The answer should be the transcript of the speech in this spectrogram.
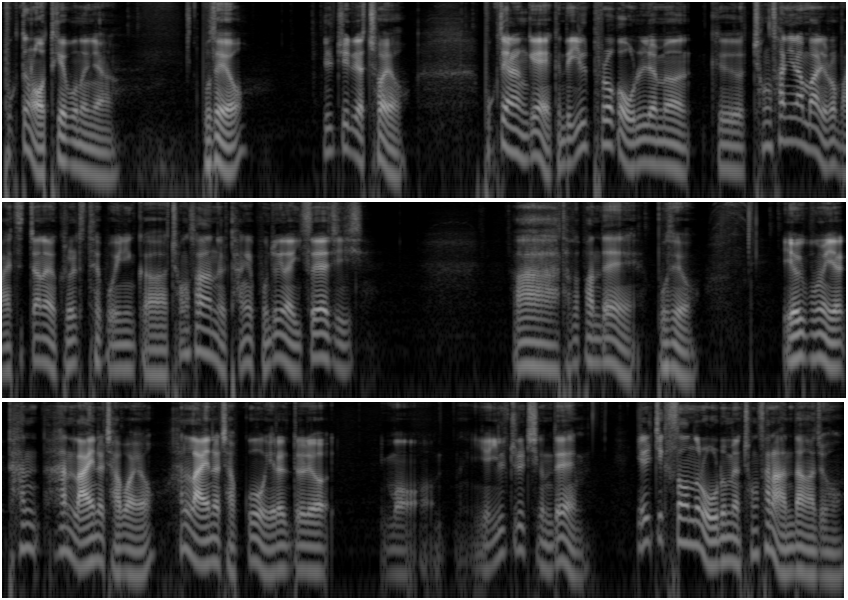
폭등을 어떻게 보느냐 보세요. 일주일이라 쳐요. 폭등이라는 게 근데 1%가 오르려면 그 청산이란 말 여러분 많이 듣잖아요. 그럴듯해 보이니까 청산을 당해 본 적이나 있어야지. 아 답답한데 보세요. 여기 보면 한 한 라인을 잡아요. 한 라인을 잡고 예를 들어 뭐 일주일치근데 일직선으로 오르면 청산을 안 당하죠.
